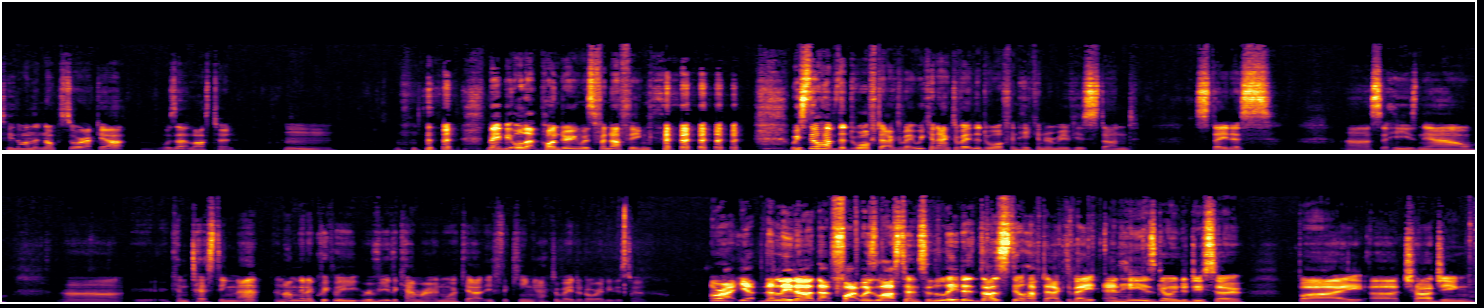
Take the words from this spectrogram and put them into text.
Was he the one that knocked Zorak out? Was that last turn? Hmm. Maybe all that pondering was for nothing. we still have the dwarf to activate. We can activate the dwarf and he can remove his stunned status. Uh, so he's now uh, contesting that. And I'm going to quickly review the camera and work out if the king activated already this turn. Alright, yep, the leader, that fight was last turn. So the leader does still have to activate, and he is going to do so by uh, charging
